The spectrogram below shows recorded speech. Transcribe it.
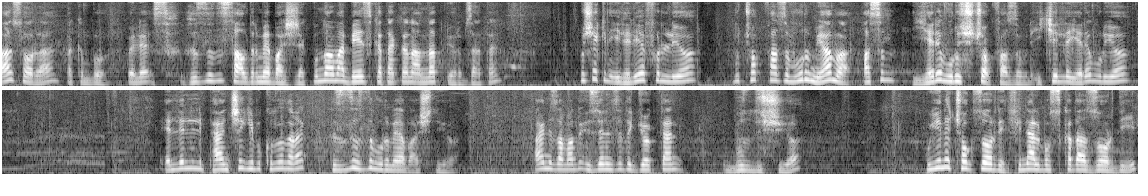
Daha sonra bakın bu böyle hızlı hızlı saldırmaya başlayacak. Bu normal basic ataklarını anlatmıyorum zaten. Bu şekilde ileriye fırlıyor. Bu çok fazla vurmuyor ama asıl yere vuruşu çok fazla vuruyor. İki elle yere vuruyor. Elleriyle pençe gibi kullanarak hızlı hızlı vurmaya başlıyor. Aynı zamanda üzerinize de gökten buz düşüyor. Bu yine çok zor değil. Final boss'u kadar zor değil.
